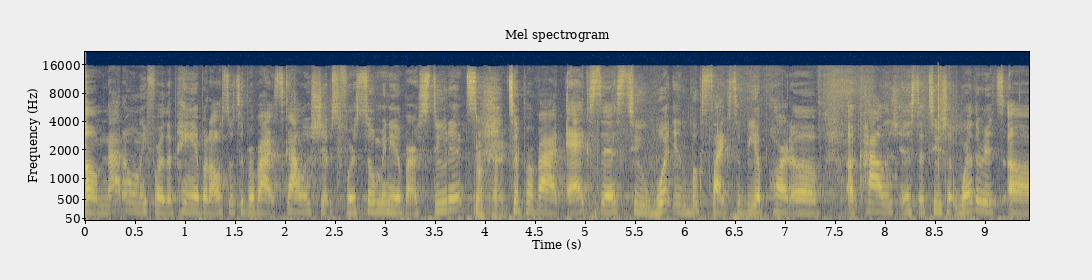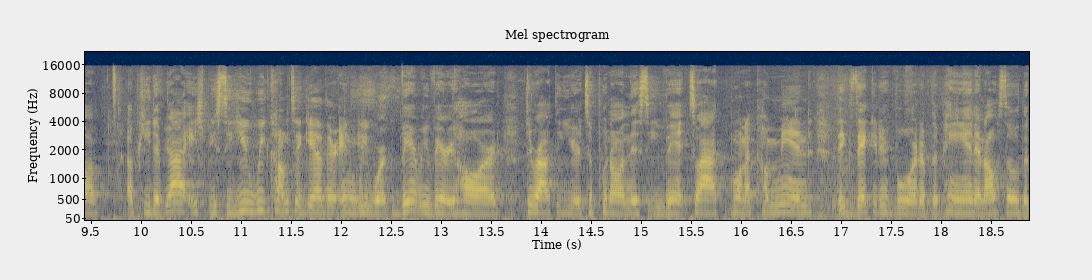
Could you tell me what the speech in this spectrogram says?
um, not only for the PAN but also to provide scholarships for so many of our students. Okay. To provide access to what it looks like to be a part of a college institution, whether it's uh, a PWI, HBCU. We come together and we work very, very hard throughout the year to put on this event. So I want to commend the executive board of the PAN and also the,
